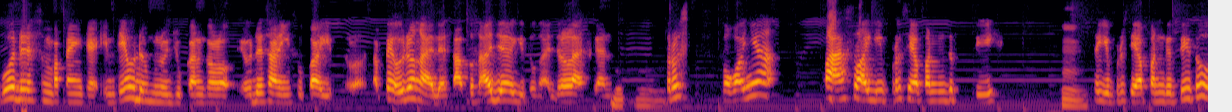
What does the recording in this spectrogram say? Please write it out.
gue udah sempat yang kayak intinya udah menunjukkan kalau ya udah saling suka gitu loh tapi ya udah nggak ada status aja gitu nggak jelas kan Hmm. terus pokoknya pas lagi persiapan getih Hmm. lagi persiapan getih tuh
